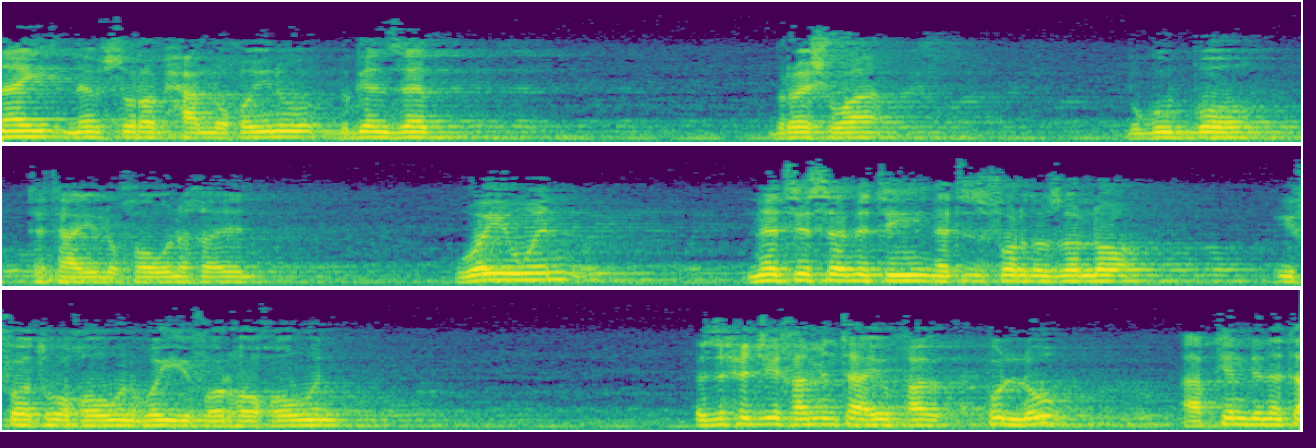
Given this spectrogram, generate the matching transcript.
ናይ ነብሱ ረብሓ ኣሎ ኮይኑ ብገንዘብ ብረሽዋ ብጉቦ ተታሊሉ ክኸውን ይኽእል ወይ እውን ነቲ ሰብእቲ ነቲ ዝፈርዶ ዘሎ ይፈትዎ ኸውን ወይ ይፈርሆ ኸውን እዚ ሕጂ ካብ ምንታይ እዩ ካብ ኩሉ ኣብ ክንዲ ነታ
